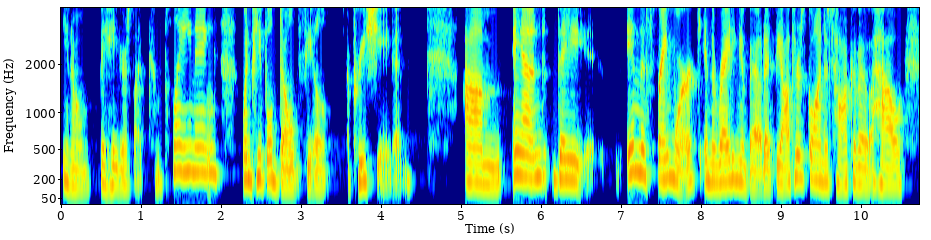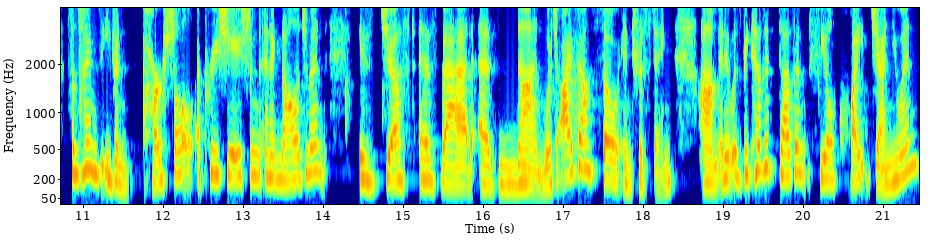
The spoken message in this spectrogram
you know, behaviors like complaining when people don't feel appreciated. Um, and they in this framework, in the writing about it, the authors go on to talk about how sometimes even partial appreciation and acknowledgement is just as bad as none, which I found so interesting. Um, and it was because it doesn't feel quite genuine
